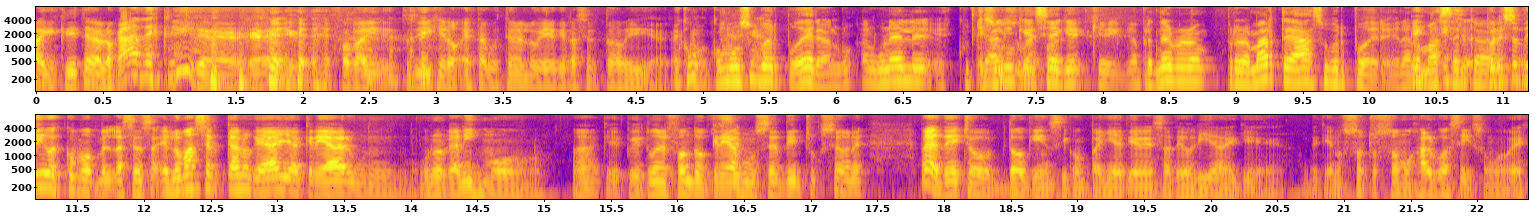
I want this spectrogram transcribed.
Claro. que escribiste, lo acabas de escribir. eh, eh, eh. Entonces dije, no, esta cuestión es lo que yo quiero hacer toda mi vida. Es como, como un superpoder. Algu- Alguna vez escuché Es a alguien que decía que, superpoder. que aprender a program- programar te da superpoder. Era lo más es- cerca por de eso te digo, es como la es lo más cercano que hay a crear un, un organismo, ¿ah? que, que tú en el fondo creas Sí. un set de instrucciones. Bueno, de hecho, Dawkins y compañía tienen esa teoría de que, de que nosotros somos algo así. Somos, es-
